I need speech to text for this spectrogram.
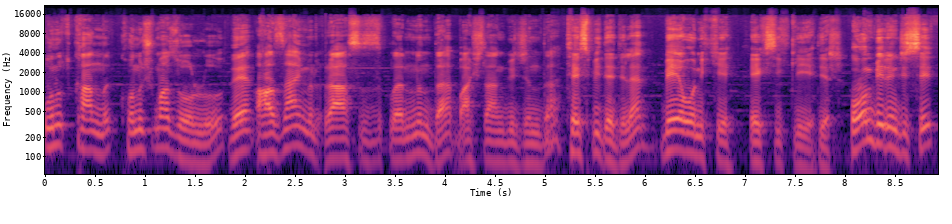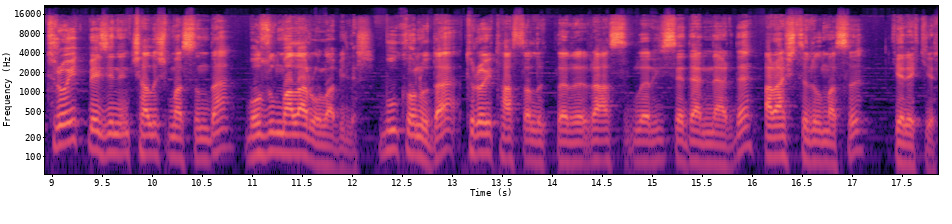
unutkanlık, konuşma zorluğu ve Alzheimer rahatsızlıklarının da başlangıcında tespit edilen B12 eksikliğidir. 11.si tiroid bezinin çalışmasında bozulmalar olabilir. Bu konuda tiroid hastalıkları, rahatsızlıkları hissedenlerde araştırılması gerekir.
